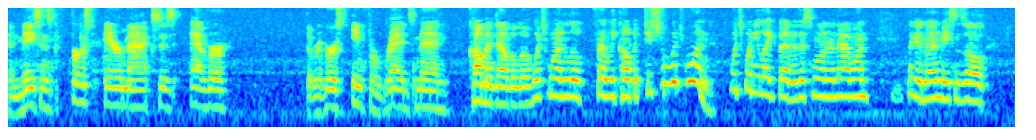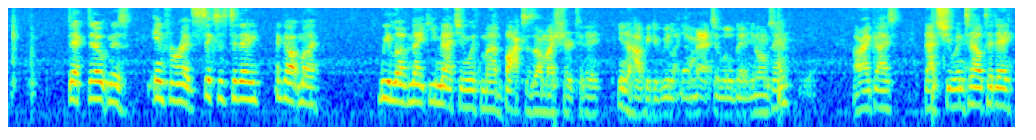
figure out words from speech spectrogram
and Mason's first Air Maxes ever. The reverse infrareds, man. Comment down below which one, a little friendly competition. Which one? Which one you like better, this one or that one? Look at man, Mason's all decked out in his infrared sixes today. I got my We Love Nike matching with my boxes on my shirt today. You know how we do. We like Yeah. to match a little bit. You know what I'm saying? Yeah. All right, guys. That's Shoe and Tell today.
